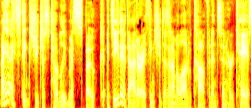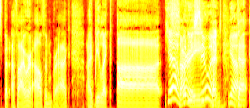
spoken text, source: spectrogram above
I, I think she just totally misspoke. It's either that or I think she doesn't have a lot of confidence in her case. But if I were Alvin Bragg, I'd be like, uh, Yeah, what are you sorry, doing? That, Yeah. that,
